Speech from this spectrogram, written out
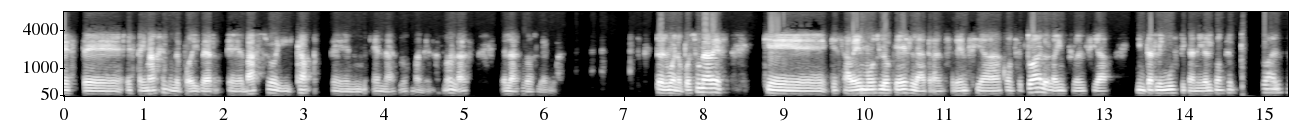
este, esta imagen donde podéis ver eh, vaso y cap en, las dos maneras, ¿no? En las, en las dos lenguas. Entonces, bueno, pues una vez que, sabemos lo que es la transferencia conceptual o la influencia interlingüística a nivel conceptual,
